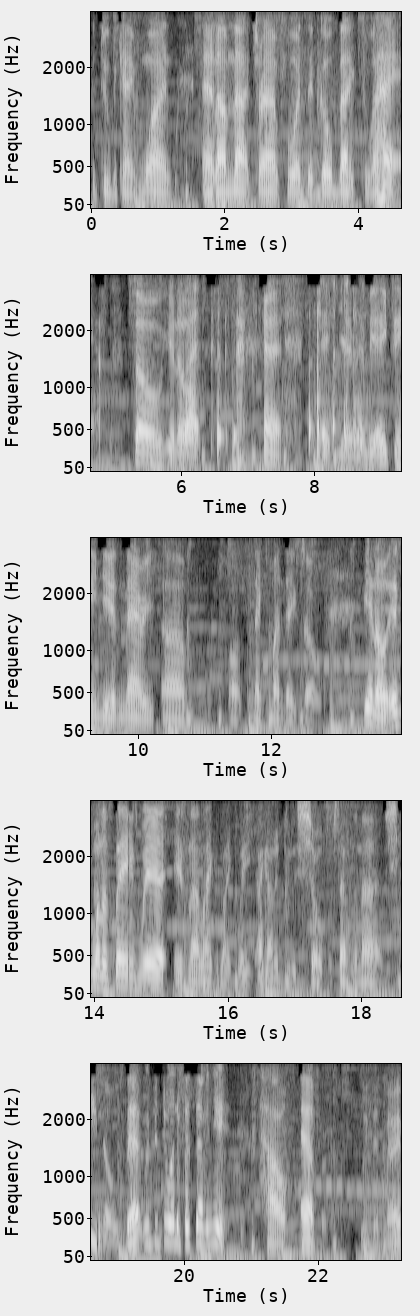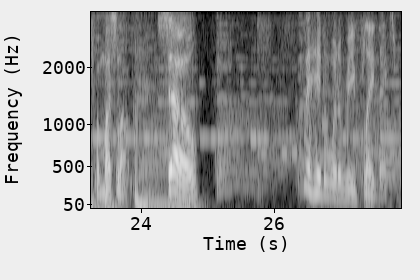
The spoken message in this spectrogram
The two became one, and I'm not trying for it to go back to a half. So, you know, Right. it, yeah, it'll be 18 years married um, on next Monday. So, you know, it's one of those things where it's not like, like, wait, I got to do this show from 7 to 9. She knows that. We've been doing it for seven years. However, we've been married for much longer. So, we'll hit them with a replay next week.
